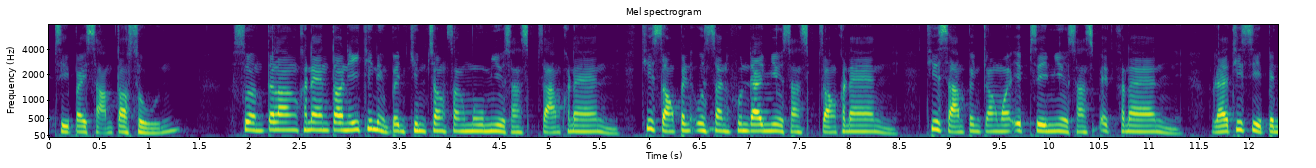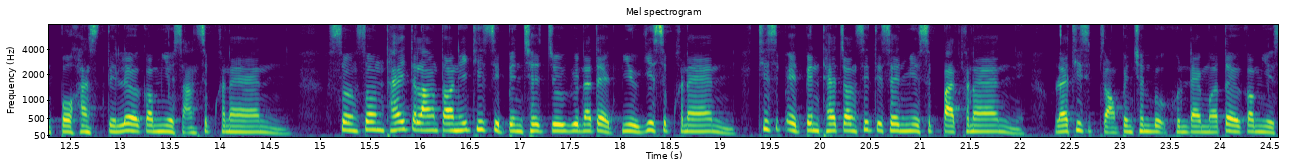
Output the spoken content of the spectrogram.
FC ไป 3 ต่อ 0 ส่วนตารางคะแนนตอนนี้ที่ 1 เป็นคิมจองซังมูมีอยู่ 33 คะแนน ที่ 2 เป็นอุนซันฮุนไดมีอยู่ 32 คะแนน ที่ 3 เป็นกังวอน FC มีอยู่ 31 คะแนน และที่ 4 เป็นโปฮันสติเลอร์ก็มีอยู่ 30 คะแนน ส่วนโซนไทยตารางตอนนี้ที่ 10 เป็นเชจูยูไนเต็ดมีอยู่ 20 คะแนน ที่ 11 เป็นแทจอนซิติเซนมีอยู่ 18 คะแนน และที่ 12 เป็นชนบุคุนไดมอเตอร์ก็มีอยู่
